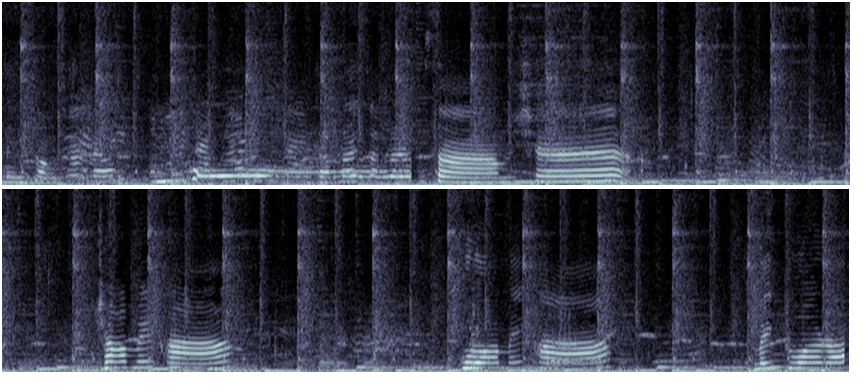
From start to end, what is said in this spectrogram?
หน้าพ่อพันหนึ่งสองแช่แล้วเอามือจับแล้วจับเลยจับเลยสามแช่ชอบไหมคะกลัวไหมคะ ไม่กลัวหรอก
